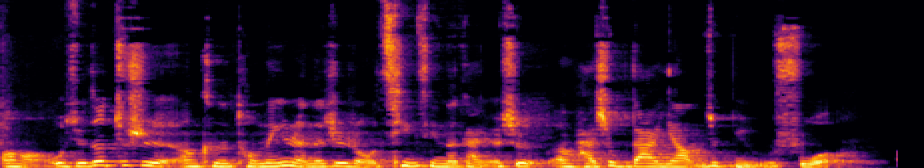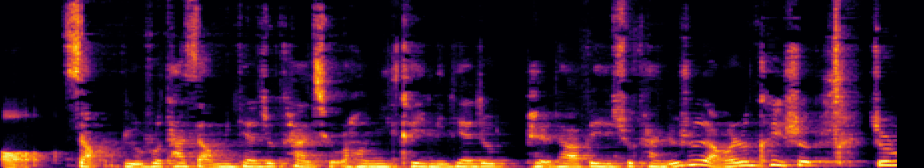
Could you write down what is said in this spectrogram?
嗯，我觉得就是，嗯，可能同龄人的这种亲情的感觉是，嗯，还是不大一样的，就比如说。哦，想比如说他想明天去看球，然后你可以明天就陪着他飞机去看，就是两个人可以是就是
